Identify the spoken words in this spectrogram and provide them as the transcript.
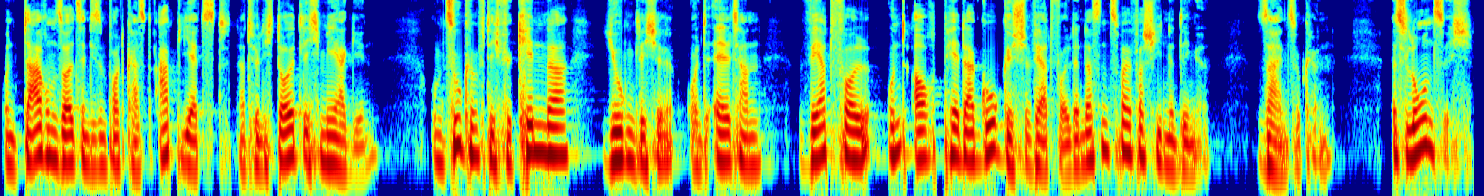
Und darum soll es in diesem Podcast ab jetzt natürlich deutlich mehr gehen, um zukünftig für Kinder, Jugendliche und Eltern wertvoll und auch pädagogisch wertvoll, denn das sind zwei verschiedene Dinge, sein zu können. Es lohnt sich.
